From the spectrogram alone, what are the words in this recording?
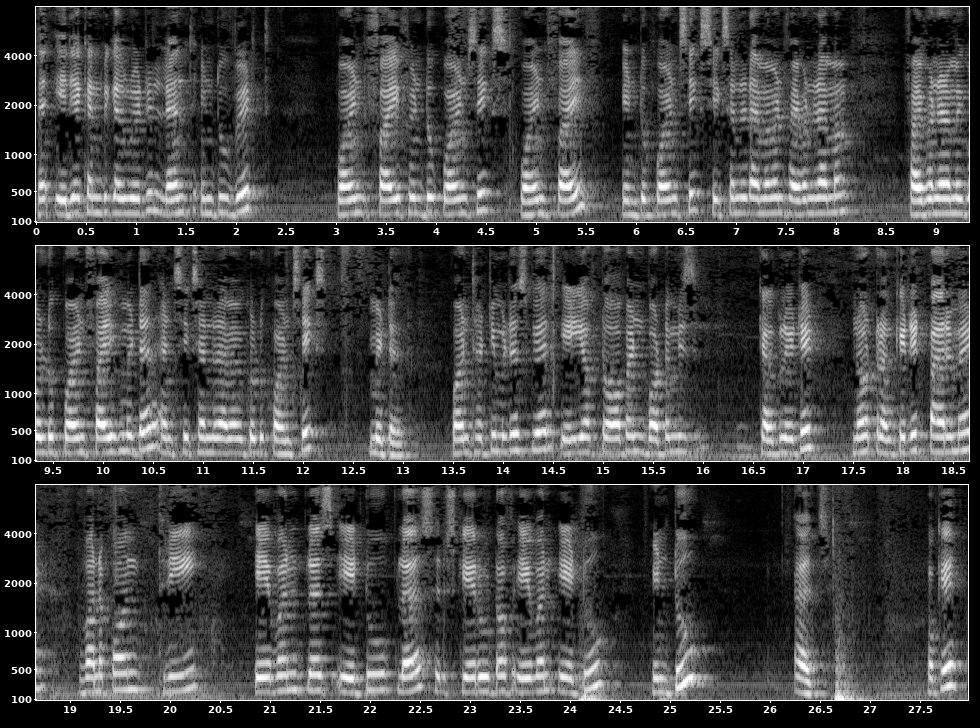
The area can be calculated length into width 0.5 into 0.6 0.5 into 0.6 600 mm and 500 mm. 500 mm equal to 0.5 meter and 600 mm equal to 0.6 meter. 0.30 meter square area of top and bottom is calculated. Now truncated pyramid 1 upon 3 a1 plus a2 plus square root of a1 a2 into h. Okay?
